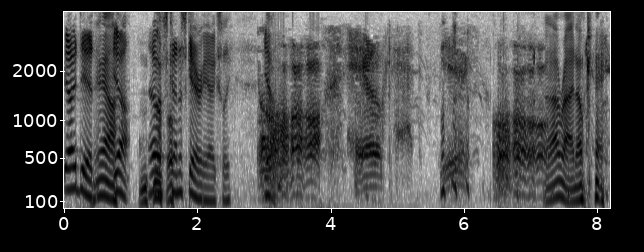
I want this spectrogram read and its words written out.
Yeah, I did. Yeah. Yeah. That was kind of scary, actually. Yeah. Oh, Hellcat. Yes. Oh. All right, okay.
